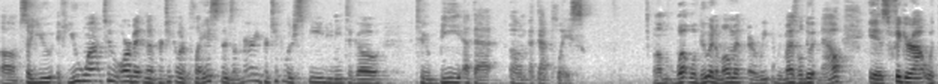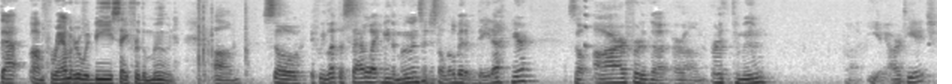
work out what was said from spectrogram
um, so you if you want to orbit in a particular place, there's a very particular speed you need to go to be at that, um, at that place. Um, what we'll do in a moment, or we, we might as well do it now, is figure out what that um, parameter would be, say, for the moon. Um, so if we let the satellite be the moon, so just a little bit of data here. So R for the or, um, Earth to moon, uh, E-A-R-T-H.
